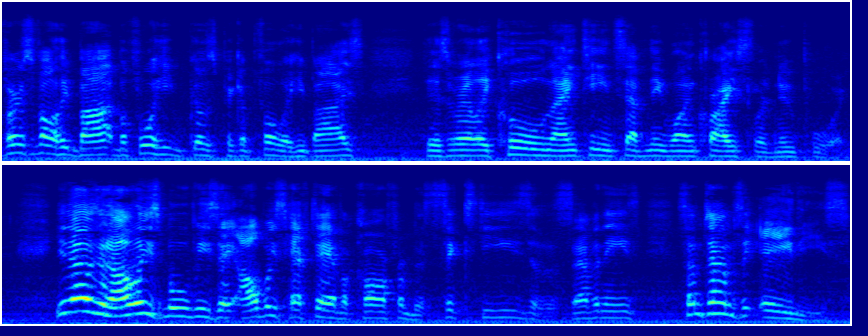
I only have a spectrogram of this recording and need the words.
first of all, he bought before he goes to pick up Fuller. He buys this really cool 1971 Chrysler Newport. You know that all these movies they always have to have a car from the 60s or the 70s, sometimes the 80s,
